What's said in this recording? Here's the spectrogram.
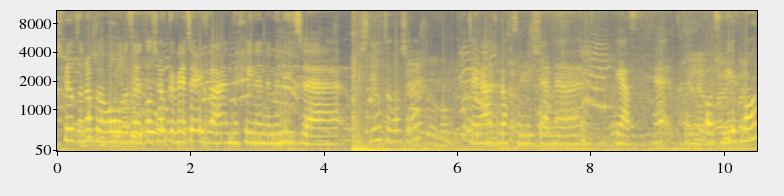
Speelt dan ook een rol, dat het was ook, er werd er even aan het begin een minuut eh, stilte was er. Ter nagedachtenis en eh, ja, hè, en Paps Meersman.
